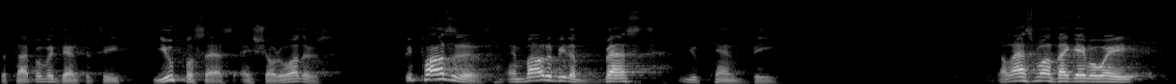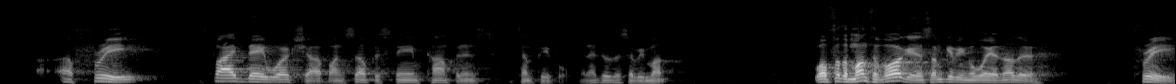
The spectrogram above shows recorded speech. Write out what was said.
the type of identity you possess and show to others. Be positive and vow to be the best you can be. Now, last month I gave away a free five day workshop on self esteem, confidence to 10 people, and I do this every month. Well, for the month of August, I'm giving away another free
